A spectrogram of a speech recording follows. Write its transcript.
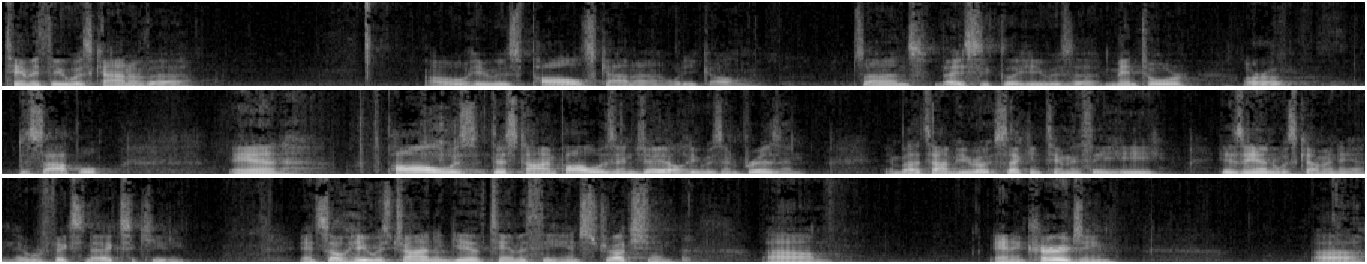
Timothy was kind of a, oh, he was Paul's kind of, what do you call him? Sons, basically. He was a mentor or a disciple. And Paul was, at this time, Paul was in jail. He was in prison. And by the time he wrote Second Timothy, he, his end was coming in. They were fixing to execute him. And so he was trying to give Timothy instruction um, and encourage him uh,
